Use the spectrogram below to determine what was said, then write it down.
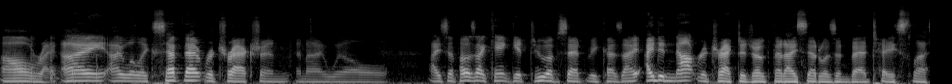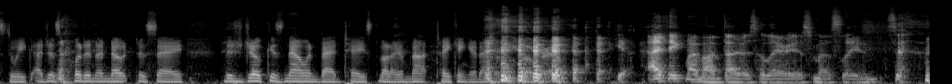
All right. I I will accept that retraction and I will I suppose I can't get too upset because I, I did not retract a joke that I said was in bad taste last week. I just put in a note to say this joke is now in bad taste, but I am not taking it out of the program. yeah, I think my mom thought it was hilarious mostly,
